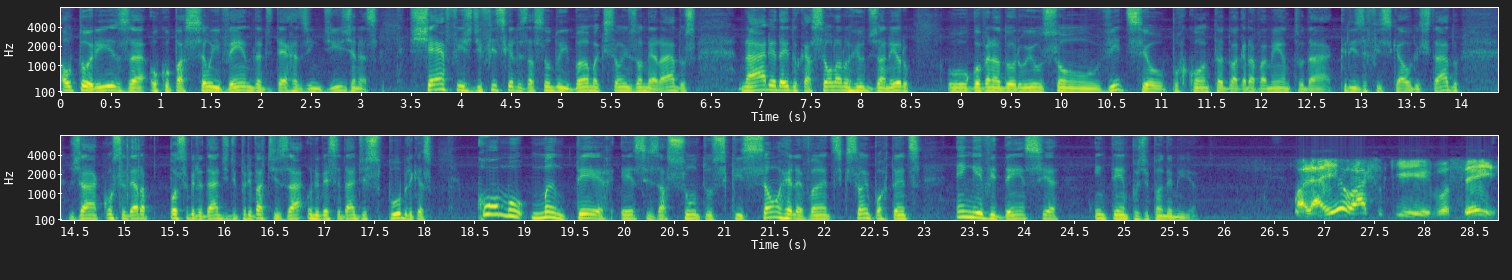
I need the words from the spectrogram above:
autoriza ocupação e venda de terras indígenas, chefes de fiscalização do IBAMA que são exonerados. Na área da educação, lá no Rio de Janeiro, o governador Wilson Witzel, por conta do agravamento da crise fiscal do Estado, já considera a possibilidade de privatizar universidades públicas. Como manter esses assuntos que são relevantes, que são importantes, em evidência em tempos de pandemia? Olha, eu acho que vocês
